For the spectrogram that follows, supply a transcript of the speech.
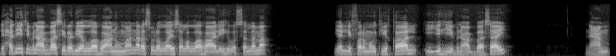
لحديث ابن عباس رضي الله عنهما أن رسول الله صلى الله عليه وسلم يلي فرموتي قال إيه ابن عباساي نعم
